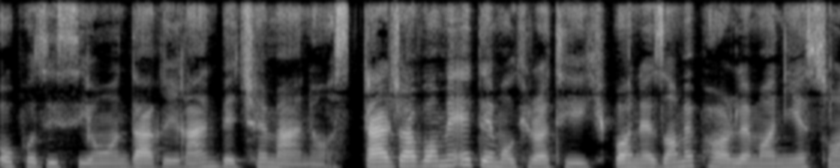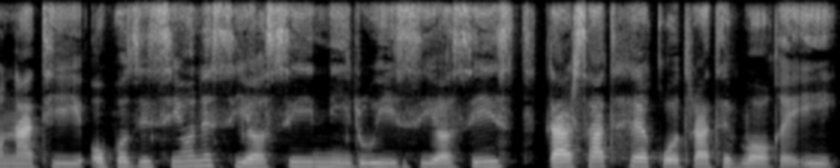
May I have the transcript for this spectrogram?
اپوزیسیون دقیقا به چه معناست؟ در جوامع دموکراتیک با نظام پارلمانی سنتی اپوزیسیون سیاسی نیروی سیاسی است در سطح قدرت واقعی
